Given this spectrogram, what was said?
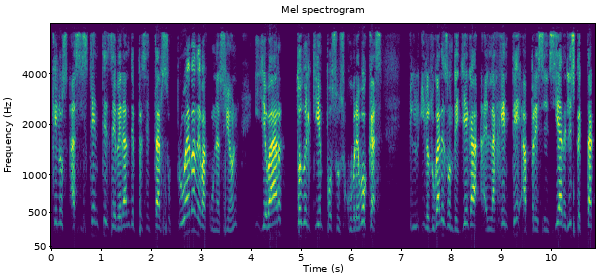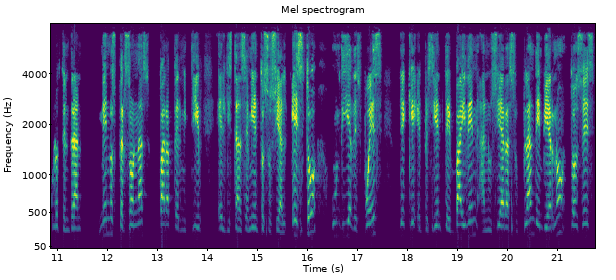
que los asistentes deberán de presentar su prueba de vacunación y llevar todo el tiempo sus cubrebocas. Y los lugares donde llega la gente a presenciar el espectáculo tendrán menos personas para permitir el distanciamiento social. Esto un día después de que el presidente Biden anunciara su plan de invierno. Entonces,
